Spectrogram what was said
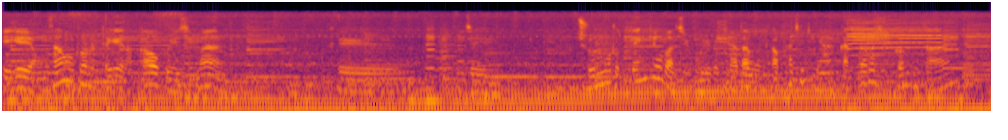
이게 영상으로는 되게 가까워 보이지만 그 이제 줌으로 당겨가지고 이렇게 하다 보니까 화질이 약간 떨어질 겁니다.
